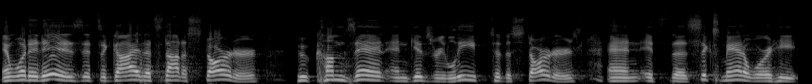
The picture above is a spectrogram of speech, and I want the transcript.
And what it is, it's a guy that's not a starter who comes in and gives relief to the starters and it's the six man award he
